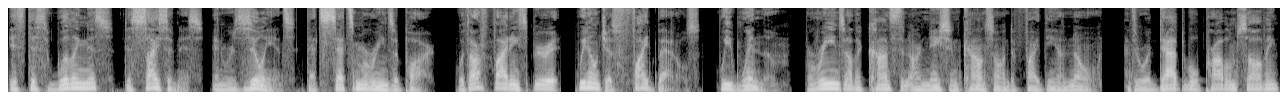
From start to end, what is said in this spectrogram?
It's this willingness, decisiveness, and resilience that sets Marines apart. With our fighting spirit, we don't just fight battles, we win them. Marines are the constant our nation counts on to fight the unknown. And through adaptable problem solving,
